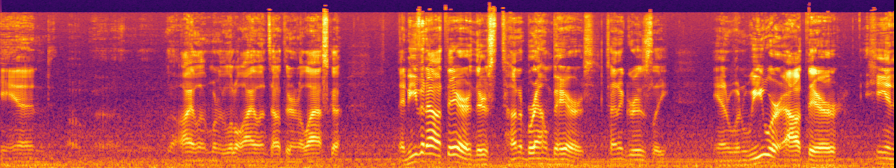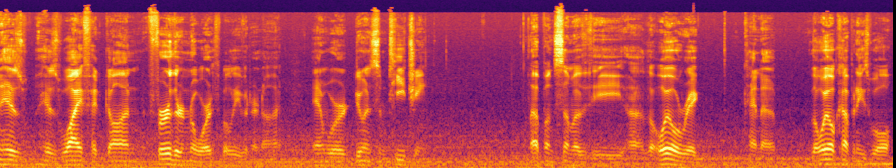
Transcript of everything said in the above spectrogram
and uh, the island, one of the little islands out there in Alaska, and even out there, there's a ton of brown bears, a ton of grizzly and when we were out there, he and his his wife had gone further north, believe it or not, and were doing some teaching up on some of the uh, the oil rig kind of the oil companies will.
